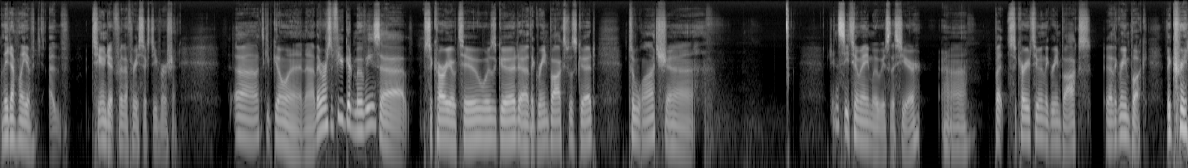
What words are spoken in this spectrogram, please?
they definitely have, have, tuned it for the 360 version. Uh, let's keep going. Uh, there was a few good movies. Uh, Sicario 2 was good. Uh, the Green Box was good to watch. Uh, didn't see too many movies this year, uh, but Sicario 2 and the Green Box, the Green Book, the Green,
